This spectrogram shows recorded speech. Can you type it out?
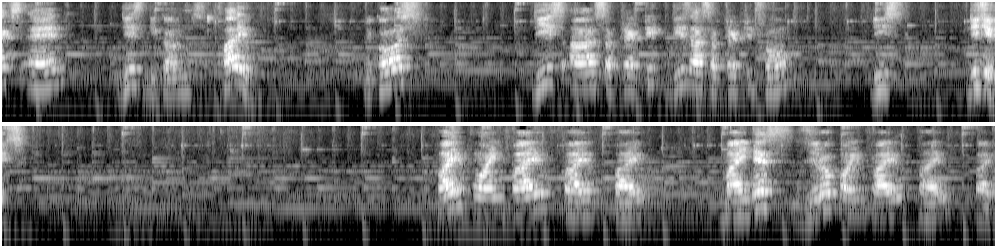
x and this becomes five because these are subtracted these are subtracted from these digits 5.555 minus 0.555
